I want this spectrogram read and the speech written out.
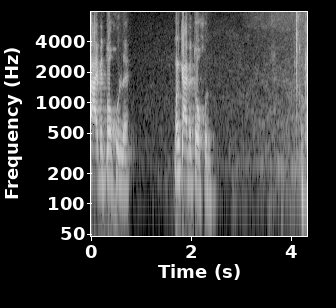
กลายเป็นตัวคุณเลย มันกลายเป็นตัวคุณ โอเค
